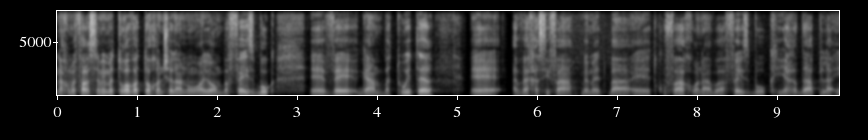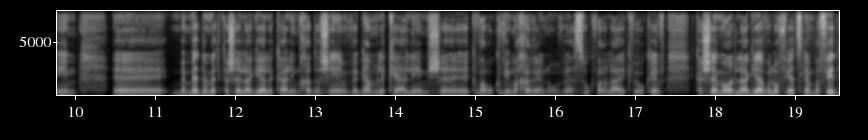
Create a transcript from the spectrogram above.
אנחנו מפרסמים את רוב התוכן שלנו היום בפייסבוק אה, וגם בטוויטר. אה, והחשיפה באמת בתקופה האחרונה בפייסבוק ירדה פלאים. אה, באמת באמת קשה להגיע לקהלים חדשים וגם לקהלים שכבר עוקבים אחרינו ועשו כבר לייק ועוקב. קשה מאוד להגיע ולהופיע אצלם בפיד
